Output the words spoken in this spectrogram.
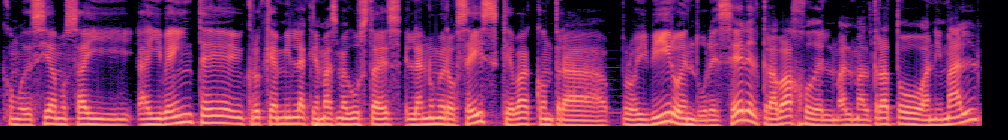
como decíamos, hay, hay 20, creo que a mí la que más me gusta es la número 6, que va contra prohibir o endurecer el trabajo del al maltrato animal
